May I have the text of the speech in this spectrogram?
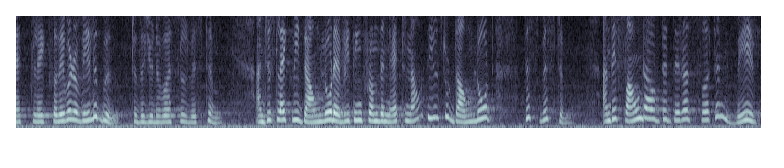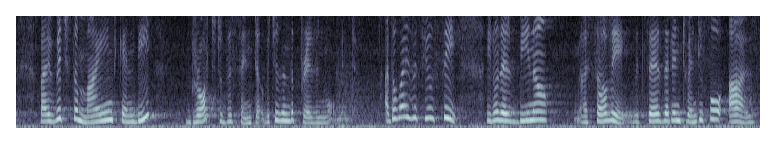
netflix so they were available to the universal wisdom. And just like we download everything from the net now they used to download this wisdom. And they found out that there are certain ways by which the mind can be brought to the center which is in the present moment. Otherwise if you see you know, there's been a, a survey which says that in 24 hours,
